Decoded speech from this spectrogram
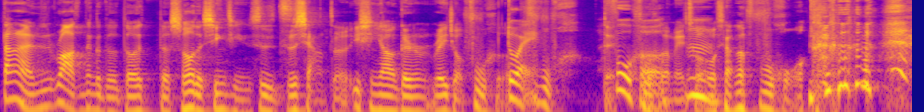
当然，Ross 那个的的的时候的心情是只想着一心要跟 Rachel 复合。对，复合，对，复合，复合，没错。嗯、我想要复活，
